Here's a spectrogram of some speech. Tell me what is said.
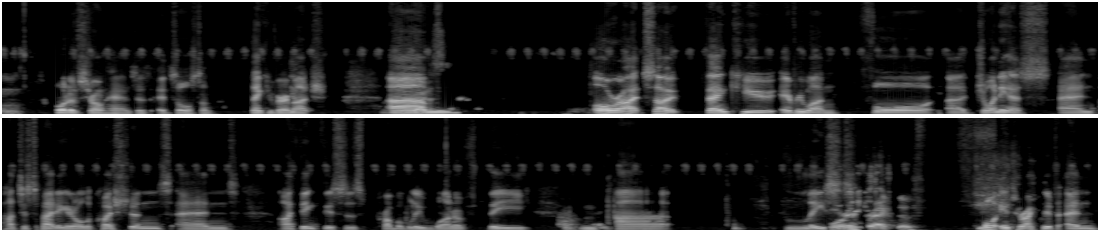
Mm. of strong hands. It's, it's awesome. Thank you very Yeah. much. Um, All right. So thank you, everyone, for uh, joining us and participating in all the questions. And I think this is probably one of the mm, uh, least More interactive. more interactive and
